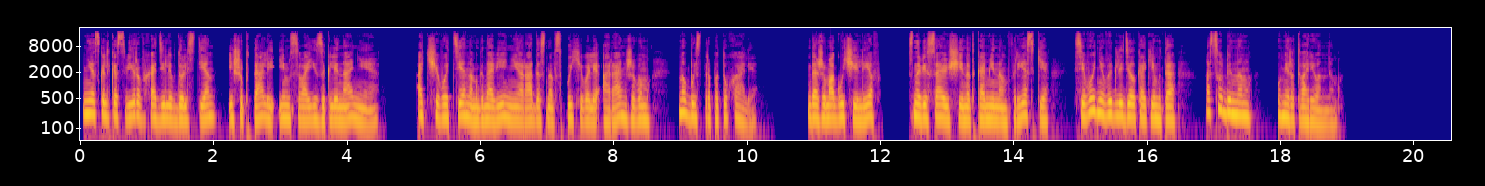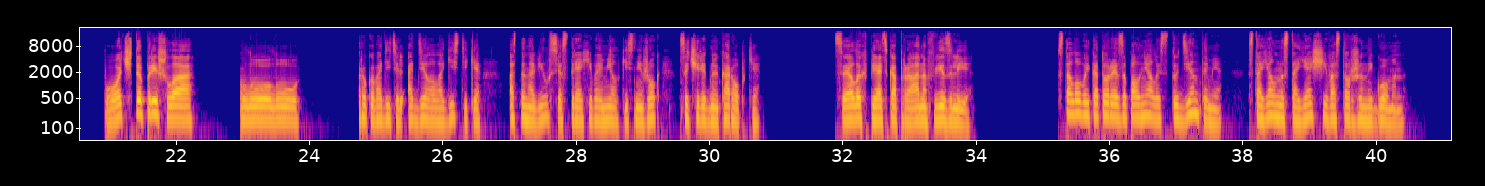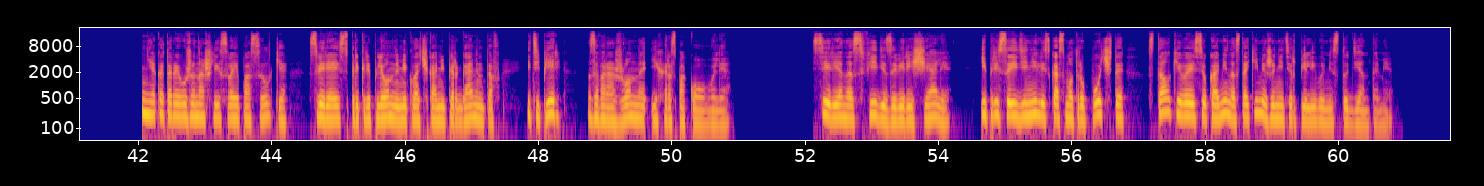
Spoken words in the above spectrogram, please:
Несколько свиров ходили вдоль стен и шептали им свои заклинания, отчего те на мгновение радостно вспыхивали оранжевым, но быстро потухали. Даже могучий лев, с нависающей над камином фрески, сегодня выглядел каким-то особенным, умиротворенным. «Почта пришла! Лулу!» Руководитель отдела логистики — остановился, стряхивая мелкий снежок с очередной коробки. «Целых пять капранов везли!» В столовой, которая заполнялась студентами, стоял настоящий восторженный гомон. Некоторые уже нашли свои посылки, сверяясь с прикрепленными клочками пергаментов, и теперь завороженно их распаковывали. Сирена с Фиди заверещали, и присоединились к осмотру почты, сталкиваясь у камина с такими же нетерпеливыми студентами.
